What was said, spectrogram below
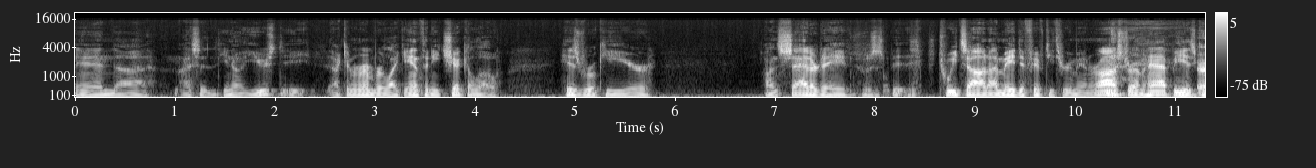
and uh, I said, you know, used to, I can remember like Anthony Chickillo, his rookie year. On Saturday, was tweets out, "I made the 53-man roster. I'm happy." His Right.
